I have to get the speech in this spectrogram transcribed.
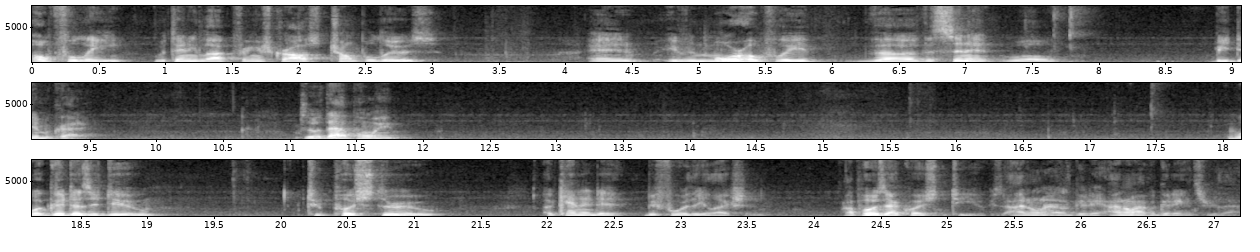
Hopefully, with any luck, fingers crossed, Trump will lose. And even more hopefully, the, the Senate will be Democratic. So at that point, what good does it do to push through a candidate before the election? I pose that question to you because I don't have a good I don't have a good answer to that.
